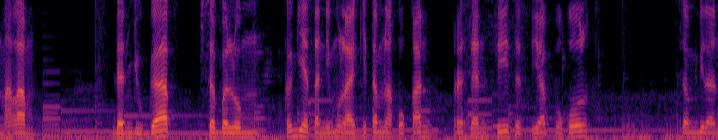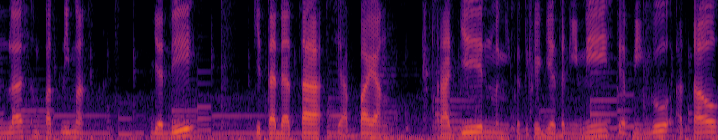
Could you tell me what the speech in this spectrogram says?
malam. Dan juga sebelum kegiatan dimulai kita melakukan presensi setiap pukul 19.45. Jadi kita data siapa yang rajin mengikuti kegiatan ini setiap minggu atau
